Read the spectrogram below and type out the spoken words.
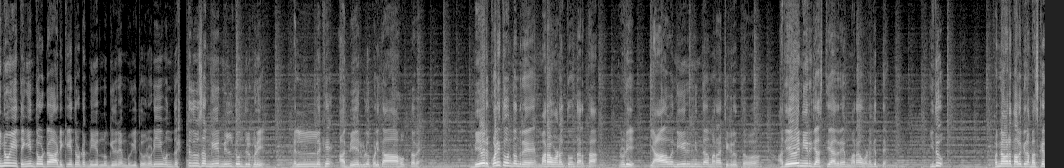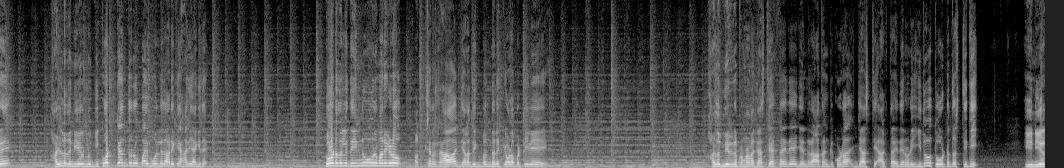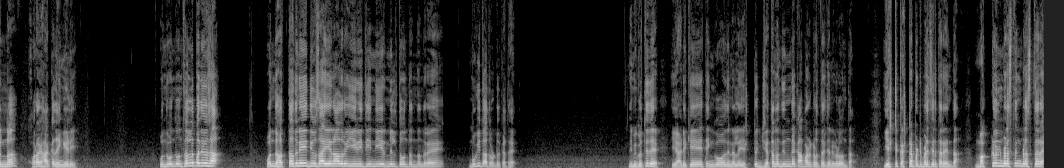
ಇನ್ನು ಈ ತೆಂಗಿನ ತೋಟ, ಅಡಿಕೆ ತೋಟಕ್ಕೆ ನೀರು ನುಗ್ಗಿದ್ರೆ ಮುಗೀತು. ನೋಡಿ, ಒಂದಷ್ಟು ದಿವಸ ನೀರು ನಿಲ್ತು ಅಂತ ತಿಳ್ಕೊಳ್ಳಿ. ಮೆಲ್ಲಕ್ಕೆ ಆ ಬೇರುಗಳು ಕೊಳಿತಾ ಹೋಗ್ತವೆ. ಬೇರು ಕೊಳಿತು ಅಂತಂದರೆ ಮರ ಒಣಗ್ತು ಅಂತ ಅರ್ಥ. ನೋಡಿ, ಯಾವ ನೀರಿನಿಂದ ಮರ ಚಿಗುರುತ್ತೋ, ಅದೇ ನೀರು ಜಾಸ್ತಿ ಆದರೆ ಮರ ಒಣಗುತ್ತೆ. ಇದು ಹೊನ್ನಾವರ ತಾಲೂಕಿನ ಬಸ್ಕರೆ ಹಳ್ಳದ ನೀರು ನುಗ್ಗಿ ಕೋಟ್ಯಾಂತರ ರೂಪಾಯಿ ಮೌಲ್ಯದ ಅಡಿಕೆ ಹಾನಿಯಾಗಿದೆ. ತೋಟದಲ್ಲಿದ್ದ ಇನ್ನೂರು ಮನೆಗಳು ಅಕ್ಷರಶಃ ಜಲದಿಗ್ಬಂಧನಕ್ಕೆ ಒಳಪಟ್ಟಿವೆ. ಹಳ್ಳದ ನೀರಿನ ಪ್ರಮಾಣ ಜಾಸ್ತಿ ಆಗ್ತಾ ಇದೆ, ಜನರ ಆತಂಕ ಕೂಡ ಜಾಸ್ತಿ ಆಗ್ತಾ ಇದೆ. ನೋಡಿ, ಇದು ತೋಟದ ಸ್ಥಿತಿ. ಈ ನೀರನ್ನು ಹೊರಗೆ ಹಾಕೋದು ಹೆಂಗೆ ಹೇಳಿ? ಒಂದು ಒಂದು ಒಂದು ಸ್ವಲ್ಪ ದಿವಸ, ಒಂದು ಹತ್ತು ಹದಿನೈದು ದಿವಸ ಏನಾದರೂ ಈ ರೀತಿ ನೀರು ನಿಲ್ತು ಅಂತಂತಂದರೆ ಮುಗೀತು ಆ ತೋಟದ ಕಥೆ. ನಿಮಗೆ ಗೊತ್ತಿದೆ, ಈ ಅಡಿಕೆ, ತೆಂಗು, ಅದನ್ನೆಲ್ಲ ಎಷ್ಟು ಜತನದಿಂದ ಕಾಪಾಡ್ಕೊಳ್ತಾರೆ ಜನಗಳು ಅಂತ. ಎಷ್ಟು ಕಷ್ಟಪಟ್ಟು ಬೆಳೆಸಿರ್ತಾರೆ ಅಂತ. ಮಕ್ಕಳನ್ನು ಬೆಳೆಸ್ದಂಗೆ ಬೆಳೆಸ್ತಾರೆ.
